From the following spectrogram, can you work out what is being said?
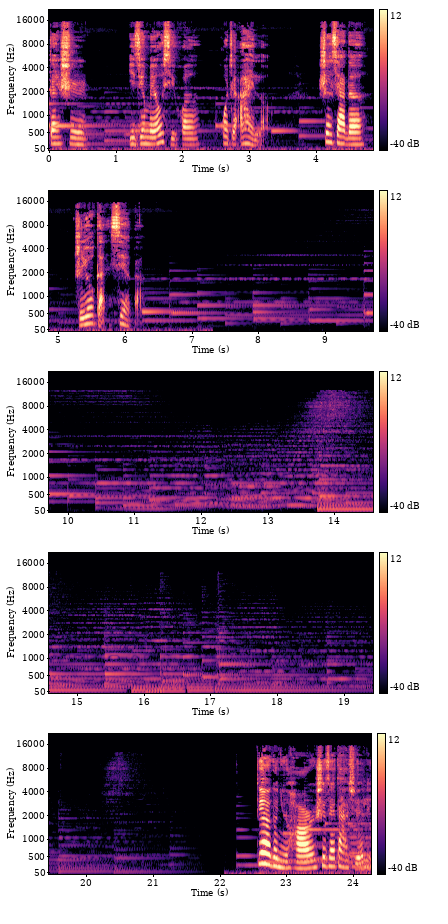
但是，已经没有喜欢或者爱了，剩下的。只有感谢吧。第二个女孩是在大学里，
